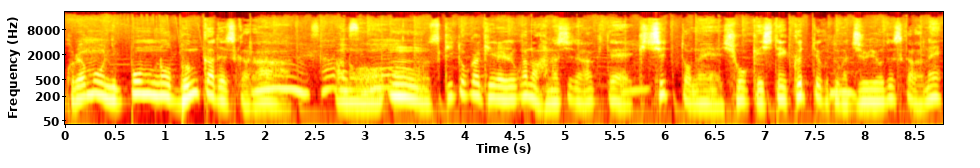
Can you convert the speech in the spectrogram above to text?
これはもう日本の文化ですから、うん、すのうね。ん、好きとか嫌いとかの話じゃなくて、きちっとね承継していくっていうことが重要ですからね。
